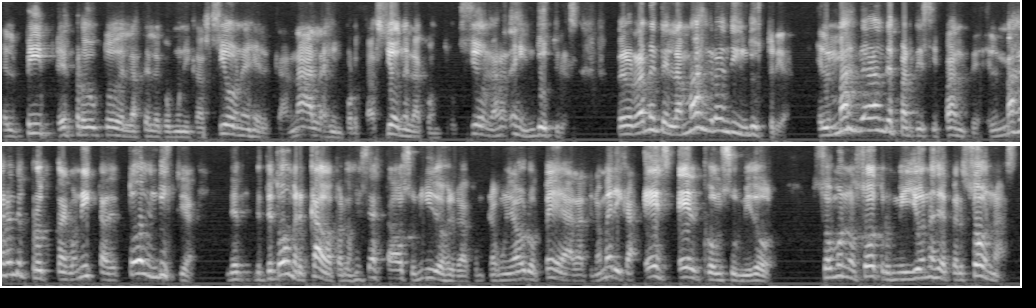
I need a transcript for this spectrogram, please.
el PIB es producto de las telecomunicaciones, el canal, las importaciones, la construcción, las grandes industrias. Pero realmente la más grande industria, el más grande participante, el más grande protagonista de toda la industria, de, todo mercado, perdón, sea Estados Unidos, la, la Comunidad Europea, Latinoamérica, es el consumidor. Somos nosotros, millones de personas,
